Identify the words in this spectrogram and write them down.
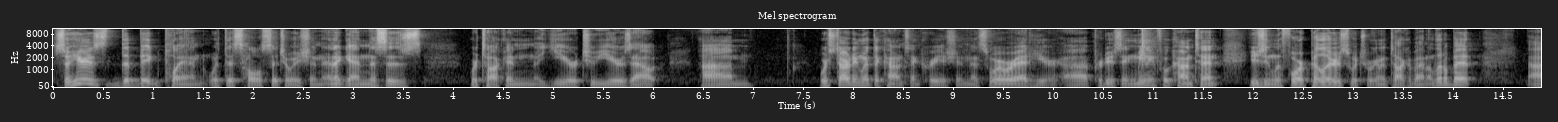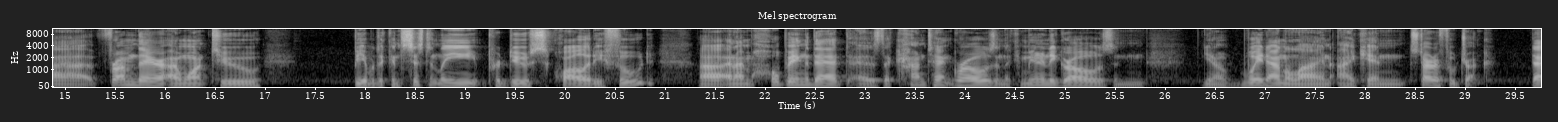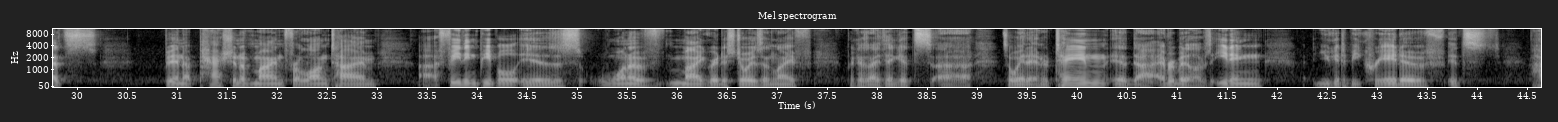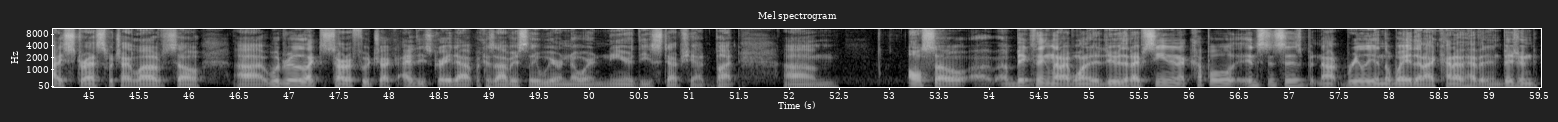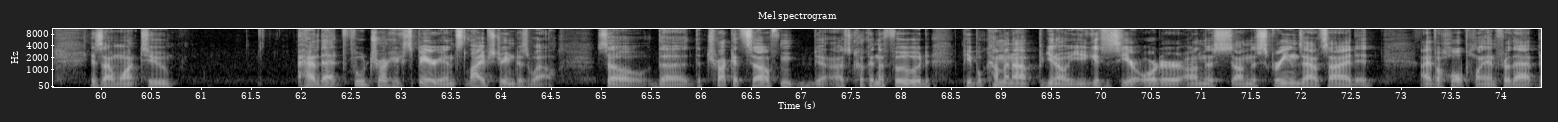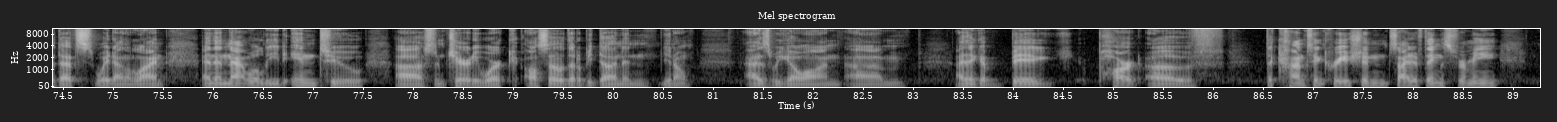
So here's the big plan with this whole situation. And again, this is, we're talking a year, two years out. Um, we're starting with the content creation. That's where we're at here. Uh, producing meaningful content using the four pillars, which we're going to talk about in a little bit. Uh, from there, I want to be able to consistently produce quality food. Uh, and I'm hoping that as the content grows and the community grows and, you know, way down the line, I can start a food truck. That's been a passion of mine for a long time. Uh, feeding people is one of my greatest joys in life because I think it's uh, it's a way to entertain. It, uh, everybody loves eating. You get to be creative. It's high stress, which I love. So, uh, would really like to start a food truck. I have these grayed out because obviously we are nowhere near these steps yet. But um, also, a big thing that I wanted to do that I've seen in a couple instances, but not really in the way that I kind of have it envisioned, is I want to have that food truck experience live streamed as well. So the the truck itself, I was cooking the food, people coming up, you know, you get to see your order on this on the screens outside. It I have a whole plan for that, but that's way down the line. And then that will lead into uh, some charity work also that'll be done and, you know, as we go on. Um, I think a big part of the content creation side of things for me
